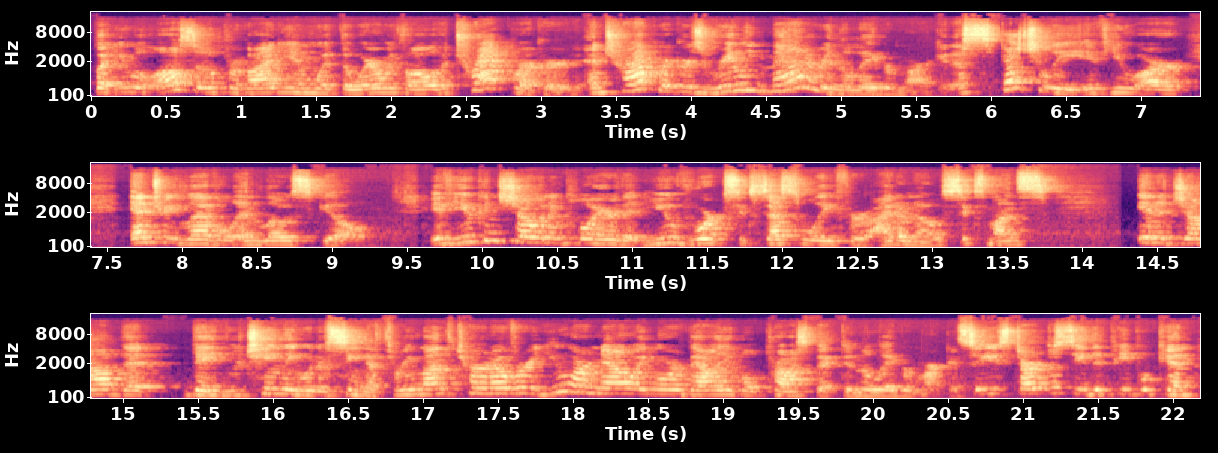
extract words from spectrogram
But you will also provide him with the wherewithal of a track record. And track records really matter in the labor market, especially if you are entry level and low skill. If you can show an employer that you've worked successfully for, I don't know, six months in a job that they routinely would have seen a three month turnover, you are now a more valuable prospect in the labor market. So you start to see that people can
